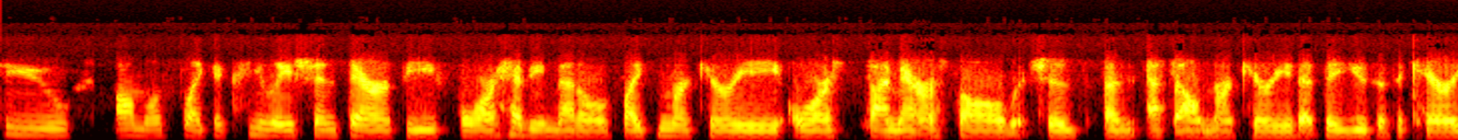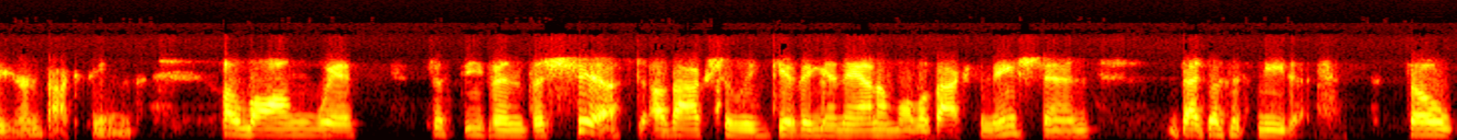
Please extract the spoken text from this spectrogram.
to almost like a chelation therapy for heavy metals like mercury or thimerosal, which is an ethyl mercury that they use as a carrier in vaccines, along with just even the shift of actually giving an animal a vaccination that doesn't need it. So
